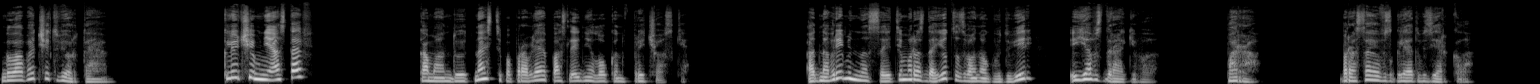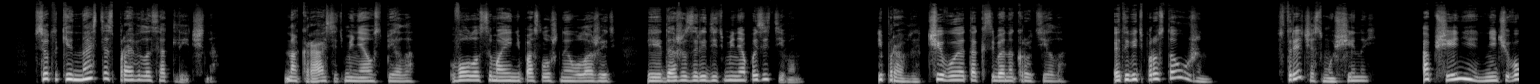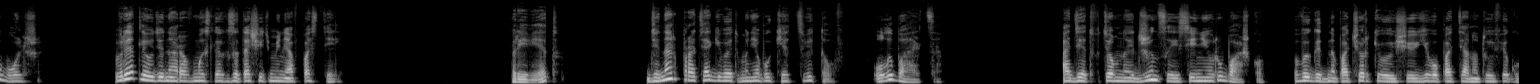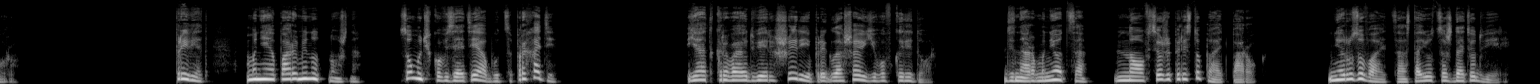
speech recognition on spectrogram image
Глава четвертая. «Ключи мне оставь!» — командует Настя, поправляя последний локон в прическе. Одновременно с этим раздается звонок в дверь, и я вздрагиваю. Пора. Бросаю взгляд в зеркало. все таки Настя справилась отлично. Накрасить меня успела, волосы мои непослушные уложить и даже зарядить меня позитивом. И правда, чего я так себя накрутила? Это ведь просто ужин. Встреча с мужчиной. Общение, ничего больше. Вряд ли у Динара в мыслях затащить меня в постель. «Привет». Динар протягивает мне букет цветов, улыбается. Одет в темные джинсы и синюю рубашку, выгодно подчеркивающую его подтянутую фигуру. «Привет. Мне пару минут нужно. Сумочку взять и обуться. Проходи». Я открываю дверь шире и приглашаю его в коридор. Динар мнется, но все же переступает порог не разувается, остается ждать у двери.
